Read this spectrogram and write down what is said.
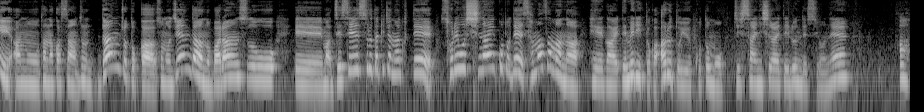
純にあの田中さんその男女とかそのジェンダーのバランスを、えーまあ、是正するだけじゃなくてそれをしないことでさまざまな弊害デメリットがあるということも実際に知られているんですよね。あ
